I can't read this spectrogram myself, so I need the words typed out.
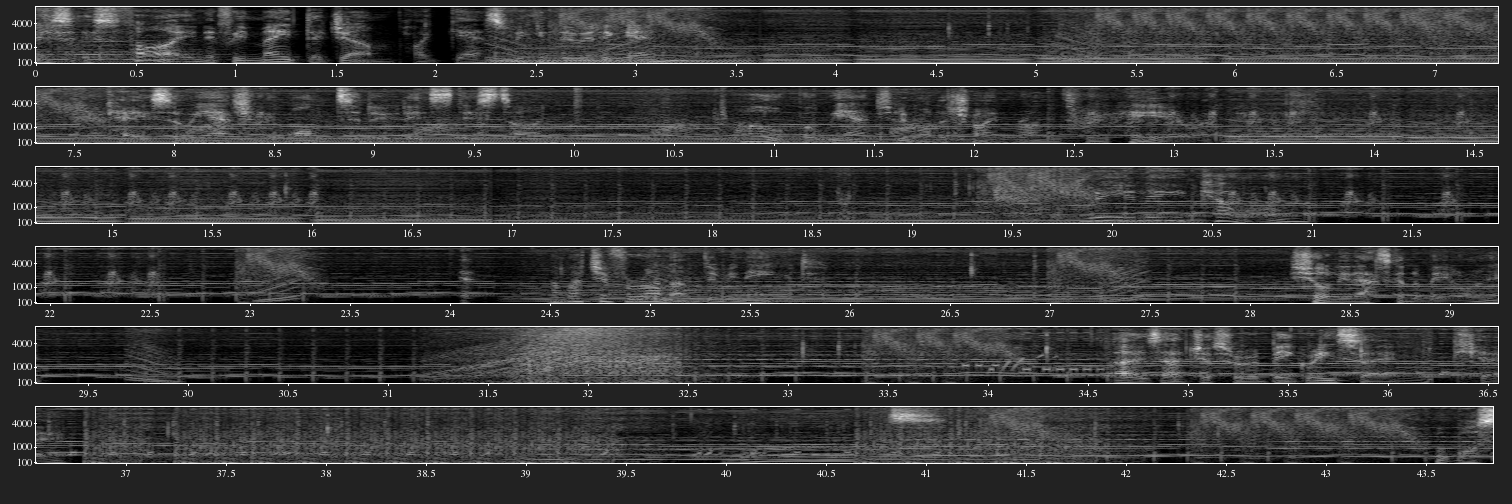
It's, it's fine. If we made the jump, I guess we can do it again. Okay, so we actually want to do this this time. Oh, but we actually want to try and run through here, I think. Really? Come on. How much of a run-up do we need? Surely that's going to be alright. Oh, is that just for a big reset? Okay.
